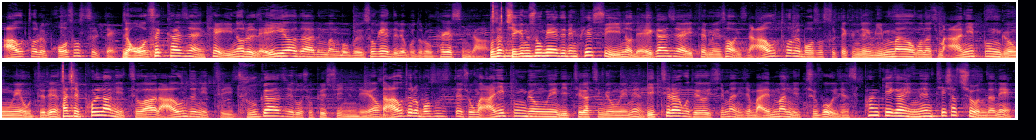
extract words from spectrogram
아우터를 벗었을 때 이제 어색하지 않게 이너를 레이어드하는 방법을 소개해드려 보도록 하겠습니다. 우선 지금 소개해드린 필수 이너 네 가지 아이템에서 이제 아우터를 벗었을 때 굉장히 민망하거나 좀 안 이쁜 경우의 옷들은 사실 폴라 니트와 라운드 니트 이 두 가지로 좁힐 수 있는데요. 아우터를 벗었을 때 조금 안 이쁜 경우의 니트 같은 경우에는 니트라고 되어 있지만 이제 말만 니트고 이제 스판기가 있는 티셔츠 원단에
